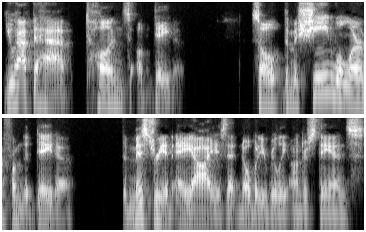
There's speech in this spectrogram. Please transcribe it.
you have to have tons of data. So the machine will learn from the data. The mystery of AI is that nobody really understands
